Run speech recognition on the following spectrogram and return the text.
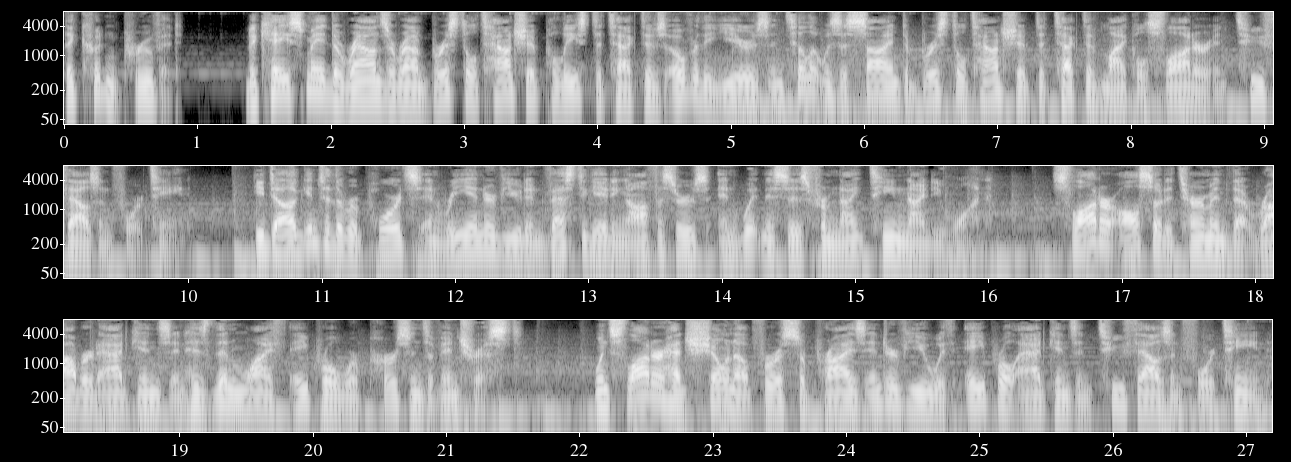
they couldn't prove it. The case made the rounds around Bristol Township police detectives over the years until it was assigned to Bristol Township Detective Michael Slaughter in 2014. He dug into the reports and re-interviewed investigating officers and witnesses from 1991. Slaughter also determined that Robert Atkins and his then-wife April were persons of interest. When Slaughter had shown up for a surprise interview with April Atkins in 2014,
